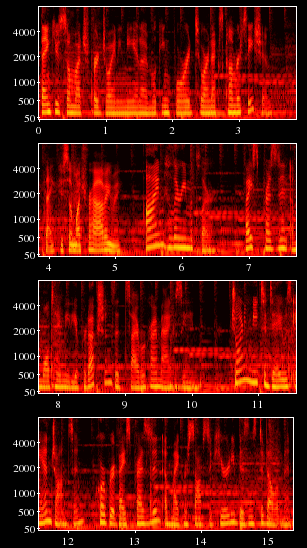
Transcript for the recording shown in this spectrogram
Thank you so much for joining me, and I'm looking forward to our next conversation. Thank you so much for having me. I'm Hillary McClure, Vice President of Multimedia Productions at Cybercrime Magazine. Joining me today was Ann Johnson, Corporate Vice President of Microsoft Security Business Development.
